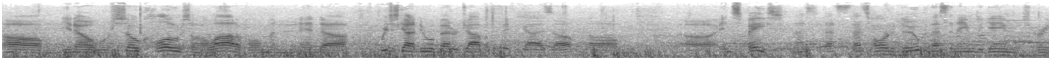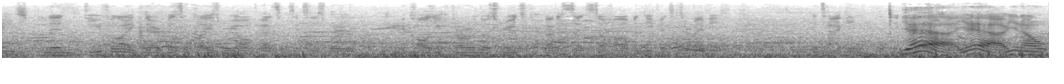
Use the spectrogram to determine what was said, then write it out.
Um, you know, we're so close on a lot of them, and, and uh, we just got to do a better job of picking guys up um, uh, in space. And that's that's that's hard to do, but that's the name of the game with screens. And then, do you feel like there have been some plays where y'all have had some success where you throw those screens, set stuff up, and defenses are maybe attacking? Yeah, yeah. You know,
